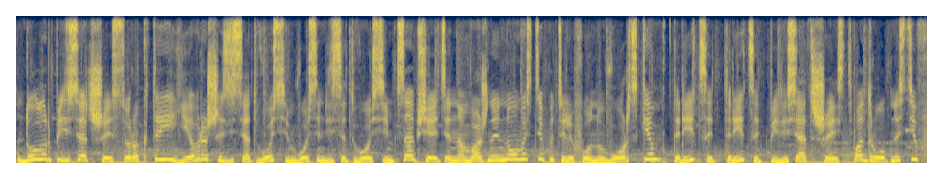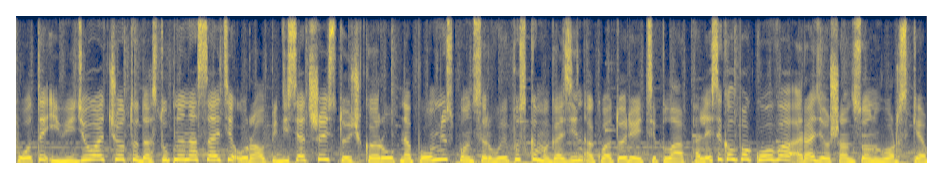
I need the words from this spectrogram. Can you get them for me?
Доллар 56.43, евро 68.88. Сообщайте нам важные новости по телефону Ворске 30 30 56. Подробности, фото и видео отчета доступны на сайте урал56.ру. Напомню, спонсор выпуска – магазин «Акватория тепла». Олеся Колпакова, радио «Шансон Ворске».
